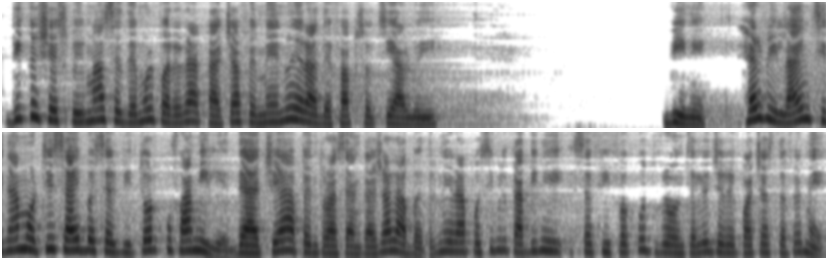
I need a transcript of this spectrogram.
Dick își exprimase de mult părerea că acea femeie nu era de fapt soția lui Bini. Harvey Line ținea morții să aibă servitor cu familie, de aceea, pentru a se angaja la bătrâni, era posibil ca Bini să fi făcut vreo înțelegere cu această femeie.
